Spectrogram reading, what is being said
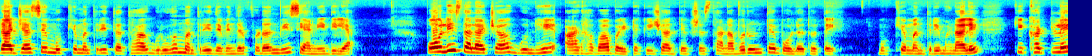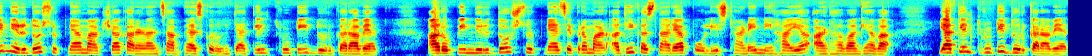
राज्याचे मुख्यमंत्री तथा गृहमंत्री देवेंद्र फडणवीस यांनी दिल्या. पोलीस दलाच्या गुन्हे आढावा बैठकीच्या अध्यक्षस्थानावरून ते बोलत होते. मुख्यमंत्री म्हणाले की खटले निर्दोष सुटण्यामागच्या कारणांचा अभ्यास करून त्यातील त्रुटी दूर कराव्यात. आरोपी निर्दोष सुटण्याचे प्रमाण अधिक असणाऱ्या पोलीस ठाणे निहाय आढावा घ्यावा. यातील त्रुटी दूर कराव्यात.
